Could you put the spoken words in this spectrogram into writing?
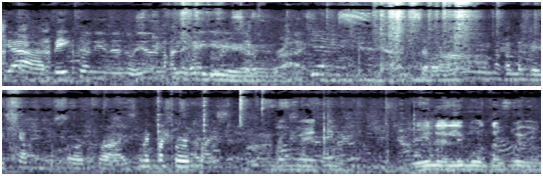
yeah, bacon yun ano, yun ang nakalagay yeah. surprise. Yeah, sarap. Nakalagay siya surprise. May pa-surprise. Long waiting. Hindi nalimutan ko yun.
